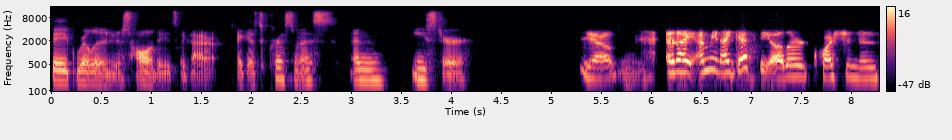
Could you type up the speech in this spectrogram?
big religious holidays like I, I guess Christmas and Easter yeah. Mm. And I I mean I guess the other question is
